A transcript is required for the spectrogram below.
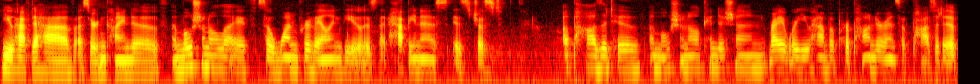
you have to have a certain kind of emotional life. So one prevailing view is that happiness is just a positive emotional condition, right? Where you have a preponderance of positive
